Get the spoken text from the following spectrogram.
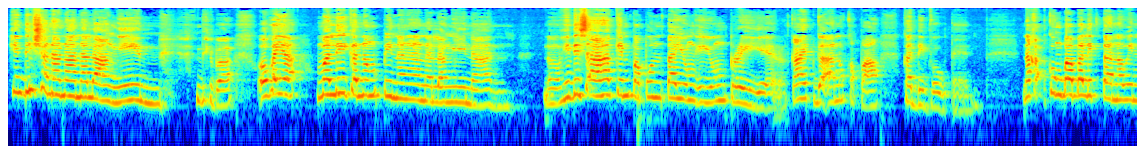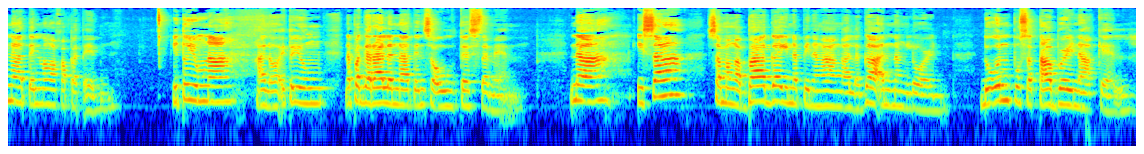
hindi siya nananalangin, 'di ba? O kaya mali ka ng pinananalanginan. No, hindi sa akin papunta yung iyong prayer kahit gaano ka pa ka-devoted. Na, kung babalik tanawin natin mga kapatid, ito yung na ano, ito yung napag-aralan natin sa Old Testament na isa sa mga bagay na pinangangalagaan ng Lord doon po sa tabernacle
